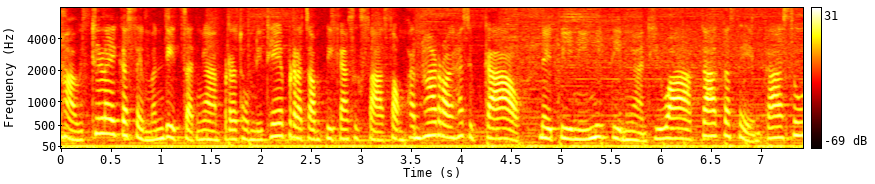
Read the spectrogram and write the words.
หาวิทยาลัยเกษมบัณฑิตจัดงานประถมนิเทศประจำปีการศึกษา 2559 ในปีนี้มีธีมงานที่ว่ากล้าเกษมกล้าสู้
